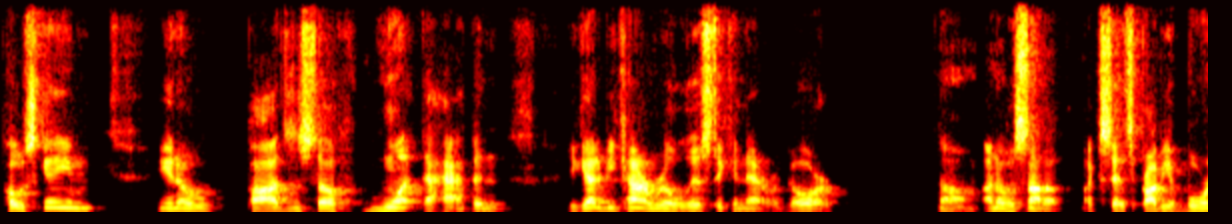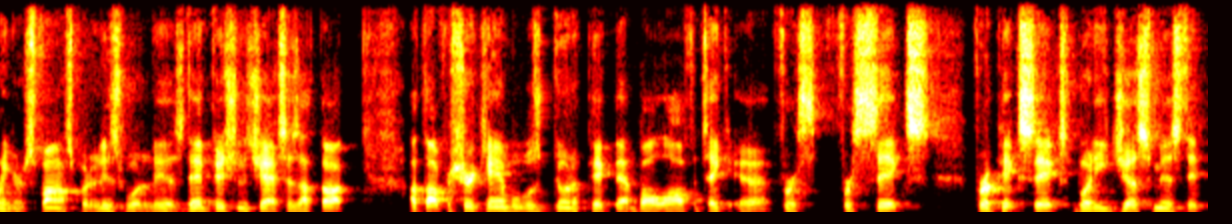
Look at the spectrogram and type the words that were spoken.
post game, you know, pods and stuff want to happen. You got to be kind of realistic in that regard. Um, I know it's not a like I said, it's probably a boring response, but it is what it is. Dead fish in the chat says, "I thought, I thought for sure Campbell was going to pick that ball off and take uh, for for six for a pick six, but he just missed it,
